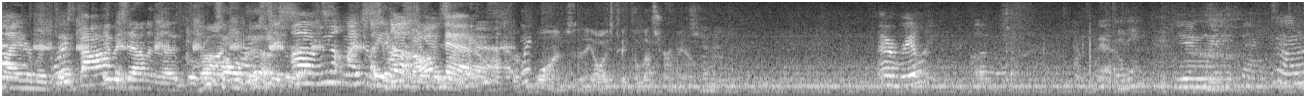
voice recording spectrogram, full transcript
Whose lighter was Where's this? Bob? It was down in the What's garage. all this? Uh, we don't like to I be think it's all- loved. No. Yeah. Ones, and they always take the lesser amount. Oh, really? Did he? You didn't win anything? No, no, no,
